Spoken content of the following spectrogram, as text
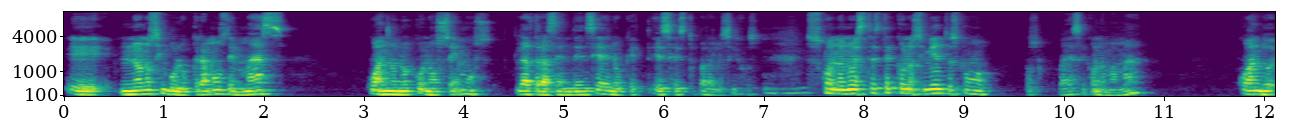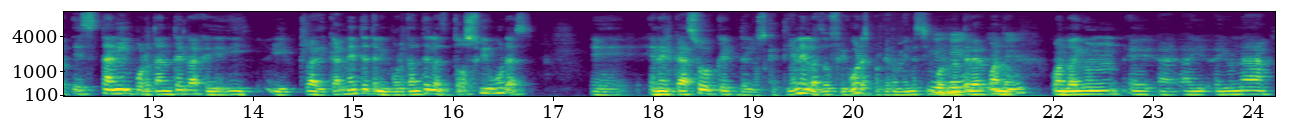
eh, no nos involucramos de más cuando no conocemos la trascendencia de lo que es esto para los hijos. Entonces cuando no está este conocimiento es como, pues váyase con la mamá. Cuando es tan importante eh, y, radicalmente tan importante las dos figuras, eh, en el caso que, de los que tienen las dos figuras, porque también es importante ver cuando, cuando hay, un, eh, hay, hay, una,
